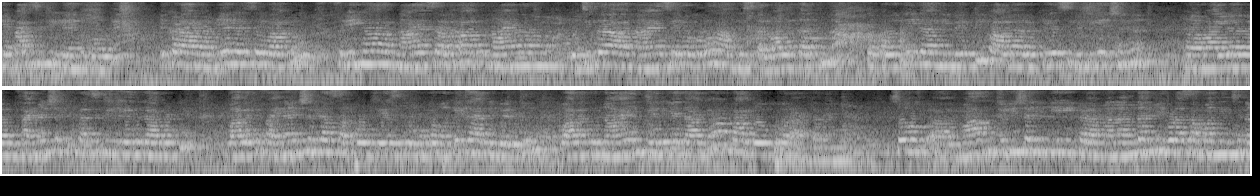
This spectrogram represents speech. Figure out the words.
కెపాసిటీ లేకపోతే ఇక్కడ డిఎల్ఎస్ఏ వాళ్ళు ఫ్రీగా న్యాయ సలహాలు న్యాయ ఉచిత న్యాయ సేవ పంపిస్తారు వాళ్ళ తరఫున ఒక వకీలాన్ని పెట్టి వాళ్ళ కేసు లిటిగేషన్ వాళ్ళ ఫైనాన్షియల్ కెపాసిటీ లేదు కాబట్టి వాళ్ళకి ఫైనాన్షియల్గా సపోర్ట్ చేస్తూ ఒక వకీలాన్ని పెడుతూ వాళ్ళకు న్యాయం జరిగేదాకా వాళ్ళు పోరాడతారన్నమాట. సో మా మాకు జుడిషియరీకి ఇక్కడ మనందరికీ కూడా సంబంధించిన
